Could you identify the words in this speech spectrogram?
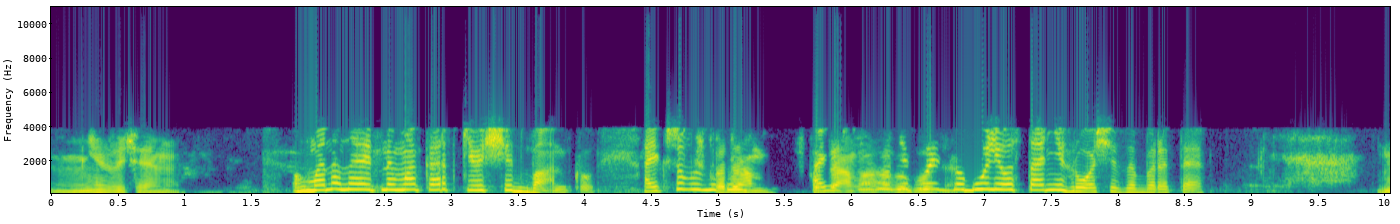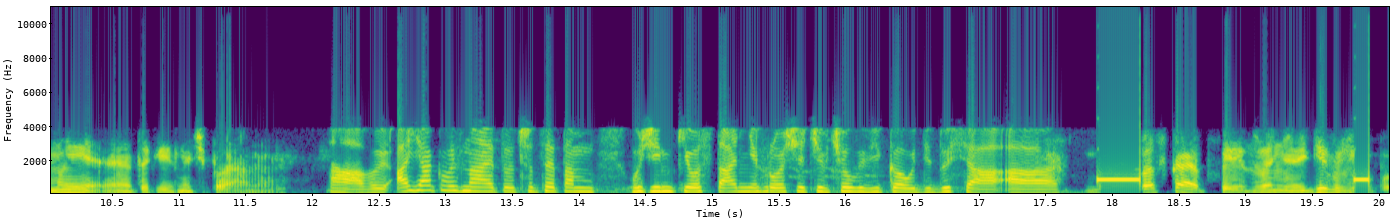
М, Незвичайно. У мене навіть нема картки Ощадбанку. А якщо ви якоїсь- Шкода, а якщо ви якоїсь бабулі останні гроші заберете? Ми е, таких не чіпаємо. А ви а як ви знаєте, що це там у жінки останні гроші чи в чоловіка у дідуся? А По скайпу перезвоню, иди в жопу.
